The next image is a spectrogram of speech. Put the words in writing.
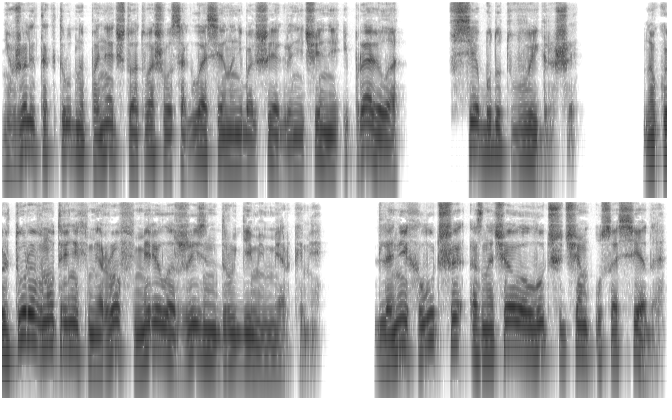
Неужели так трудно понять, что от вашего согласия на небольшие ограничения и правила все будут в выигрыше? Но культура внутренних миров мерила жизнь другими мерками. Для них лучше означало лучше, чем у соседа,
